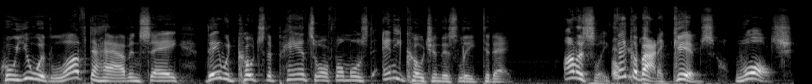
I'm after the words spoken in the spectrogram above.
who you would love to have and say they would coach the pants off almost any coach in this league today. Honestly, think about it. Gibbs, Walsh,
